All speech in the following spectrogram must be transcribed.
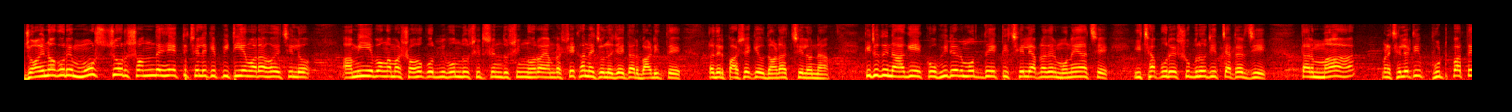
জয়নগরে মোষচোর সন্দেহে একটি ছেলেকে পিটিয়ে মারা হয়েছিল। আমি এবং আমার সহকর্মী বন্ধু শীর্ষেন্দু সিংহ রায় আমরা সেখানে চলে যাই, তার বাড়িতে। তাদের পাশে কেউ দাঁড়াচ্ছিল না। কিছুদিন আগে কোভিডের মধ্যে একটি ছেলে, আপনাদের মনে আছে ইছাপুরের শুভ্রজিৎ চ্যাটার্জি, তার মা মানে ছেলেটি ফুটপাতে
